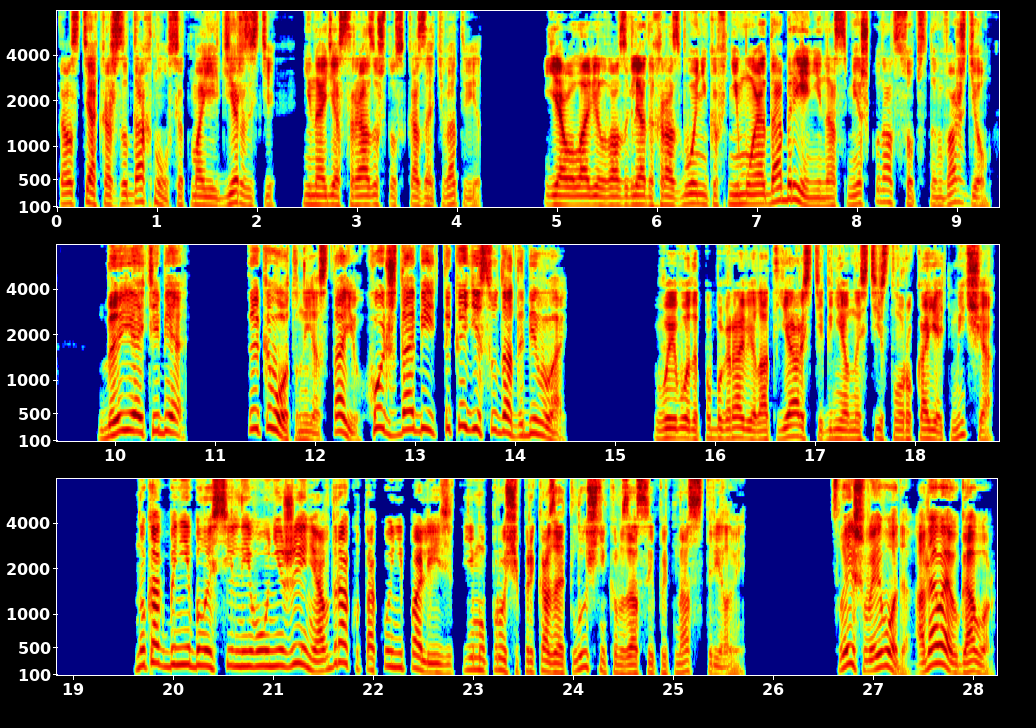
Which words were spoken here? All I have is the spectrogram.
Толстяк аж задохнулся от моей дерзости не найдя сразу, что сказать в ответ. Я уловил во взглядах разбойников немое одобрение и насмешку над собственным вождем. «Да я тебе...» «Так вот он я стою. Хочешь добить, так иди сюда добивай». Воевода побагровел от ярости, гневно стиснул рукоять меча. Но как бы ни было сильно его унижение, а в драку такой не полезет, ему проще приказать лучникам засыпать нас стрелами. «Слышь, воевода, а давай уговор.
